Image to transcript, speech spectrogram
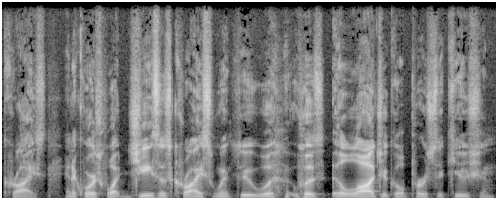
Christ. And of course, what Jesus Christ went through was, was illogical persecution.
